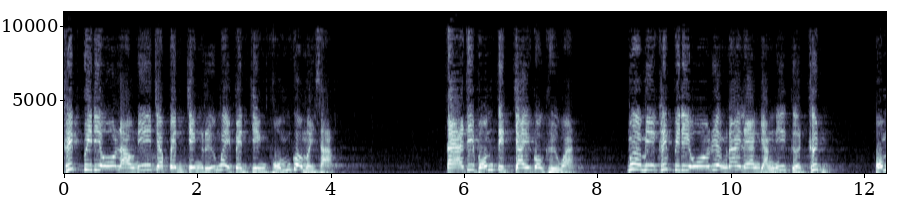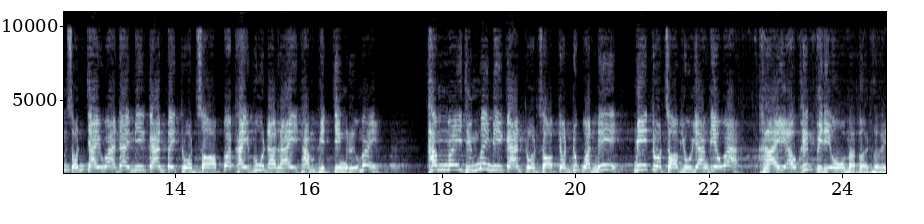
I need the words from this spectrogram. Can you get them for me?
คลิป วิดีโอเหล่านี้จะเป็นจริงหรือไม่เป็นจริง ผมก็ไม่ทราบ แต่ที่ผมติดใจก็คือว่า เมื่อมีคลิปวิดีโอเรื่องร้ายแรงอย่างนี้เกิดขึ้น ผมสนใจว่าได้มีการไปตรวจสอบว่าใครพูดอะไรทำผิดจริงหรือไม่ทำไมถึงไม่มีการตรวจสอบจนทุกวันนี้ มีตรวจสอบอยู่อย่างเดียวว่า ใครเอาคลิปวิดีโอมาเปิดเผย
